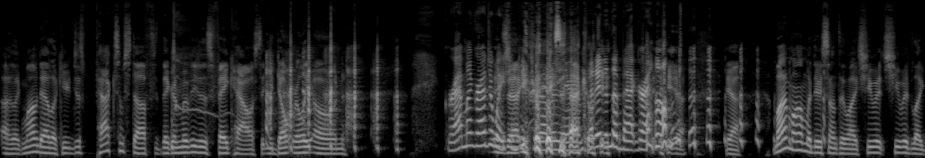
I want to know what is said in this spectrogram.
I was like, Mom, Dad, look, you just pack some stuff. They're gonna move you to this fake house that you don't really own. Grab my graduation exactly. picture over exactly. there and put it in the background. yeah, yeah. My mom would do something like she would she would like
